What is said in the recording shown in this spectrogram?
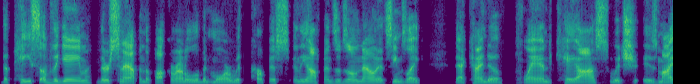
the pace of the game. They're snapping the puck around a little bit more with purpose in the offensive zone now. And it seems like that kind of planned chaos, which is my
